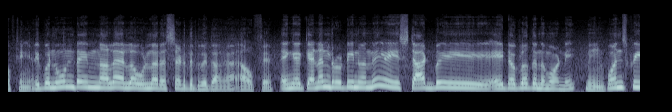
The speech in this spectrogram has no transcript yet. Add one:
ஓகேங்க இப்போ நூன் டைம்னால எல்லாம் உள்ள ரெஸ்ட் எடுத்துகிட்டு இருக்காங்க. ஓகே எங்கள் கெனல் ரொட்டீன் வந்து ஸ்டார்ட் பை எயிட் ஓ கிளாக் இந்த மார்னிங் ஒன்ஸ் பீ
